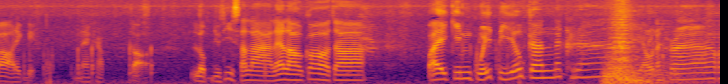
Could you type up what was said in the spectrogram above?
ก็เด็กๆนะครับ ก็หลบอยู่ที่ศาลาแล้วเราก็จะไปกินก๋วยเตี๋ยวกันนะครับเตี๋ยวนะครับ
